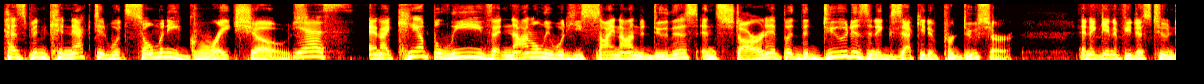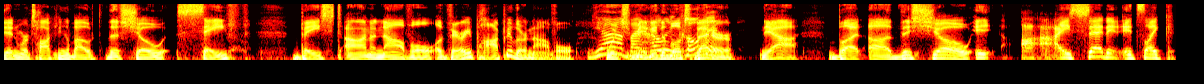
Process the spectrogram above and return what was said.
has been connected with so many great shows. yes. And I can't believe that not only would he sign on to do this and star in it, but the dude is an executive producer. And again, if you just tuned in, we're talking about the show Safe, based on a novel, a very popular novel, Yeah, which maybe the book's Coben. better. Yeah, but uh, this show, it, I, I said it, it's like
